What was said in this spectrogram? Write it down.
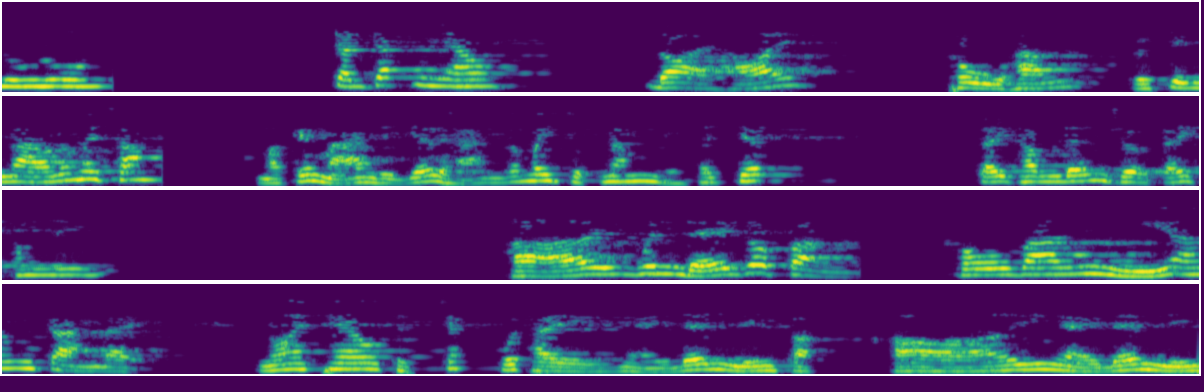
luôn luôn. Tranh chấp với nhau, đòi hỏi thù hận, rồi chừng nào nó mới xong. Mà cái mạng thì giới hạn có mấy chục năm rồi phải chết. Tay không đến rồi tay không đi hỡi huynh đệ có phần khô bao nghĩa ân tràn đầy. Nói theo thực chất của thầy, ngày đêm niệm Phật. Hỡi ngày đêm niệm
